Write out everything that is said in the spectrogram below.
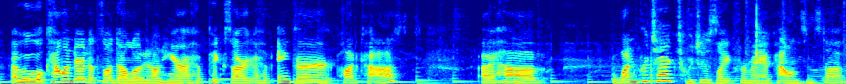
I have Google Calendar that's not downloaded on here. I have Pixar, I have Anchor, Podcasts. I have One Protect, which is like for my accounts and stuff.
